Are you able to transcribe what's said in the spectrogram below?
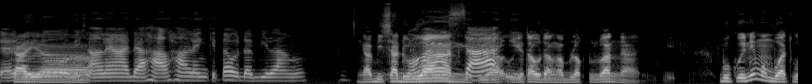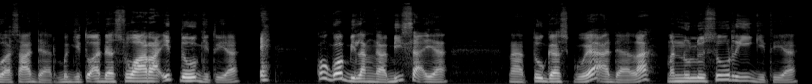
kayak, kayak- dulu misalnya ada hal-hal yang kita udah bilang nggak bisa Gua duluan nggak gitu bisa, ya gitu. kita udah ngeblok duluan. Nah buku ini membuat gua sadar begitu ada suara itu gitu ya. Eh kok gue bilang nggak bisa ya? Nah tugas gue adalah menelusuri gitu ya.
